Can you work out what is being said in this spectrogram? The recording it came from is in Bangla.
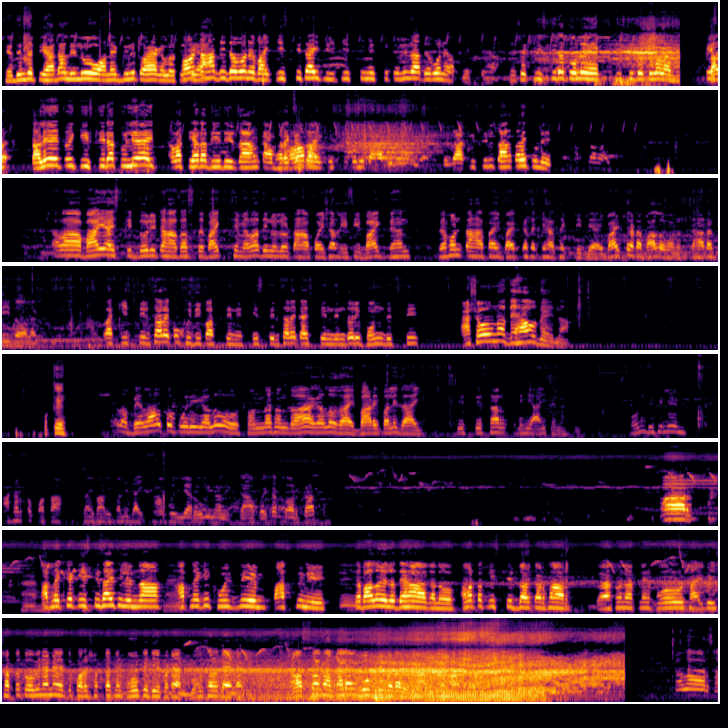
সেদিন যে টিয়াটা লিলু অনেক দিনই তো হয়ে গেল সে টাকা দিয়ে দেবো না ভাই কিস্তি চাইছি কিস্তি মিস্তি তুলিলা দেবো না আপনাকে। সে কিস্তিটা তোলে কিস্তি তো তোলা লাগবে। তাহলে তুই কিস্তিটা তুলে আবার টিহাটা দিয়ে দিস যা এখন কাম হরে হ্যাঁ ভাই কিস্তি তুলি টাকা দিয়ে দেবো যা কিস্তিটা তাড়াতাড়ি তুলিস শালা ভাই আজকে দড়ি টাহা আসতে বাইক থেকে মেলা দিন হলো টাহা পয়সা লিছি। বাইক যখন যখন টাহা চাই বাইর কাছে টাহা থাকতে দেয়। বাইক তো একটা ভালো মানুষ টাহাটা দিয়ে দেওয়া লাগে। লা কিস্তির সারে কো খুঁজি পাচ্ছি নি। কিস্তির সারে কাজ তিন দিন ধরে ফোন দিচ্ছি। আসেও না দেহাও দেয় না। ওকে। বেলাও তো পড়ে গেল সন্ধ্যা সন্ধ্যা হয়ে গেল যাই বাড়ি পালি যাই। কিস্তির সার দেখি আইছে নাকি? ফোন দিছিলিম আসার তো কথা যাই বাড়ি পালি যাই। কাম করলে আর হবি না টাকা পয়সার দরকার আর আপনি একটা কিস্তি চাইছিলেন না? আপনি কি খুঁজলিম? পাচ্ছিনি তা ভালো হইল দেখা গেল। আমার তো কিস্তির দরকার স্যার। তো এখন আপনার বউ সাইবে এই সপ্তাহ তো অভিনয় নেই তো পরের সপ্তাহে আপনার বউকে দিয়ে পাঠান। বউ ছাড়া দেয় না আচ্ছা স্যার তাহলে আমি বুক দিয়ে পাঠাবো।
